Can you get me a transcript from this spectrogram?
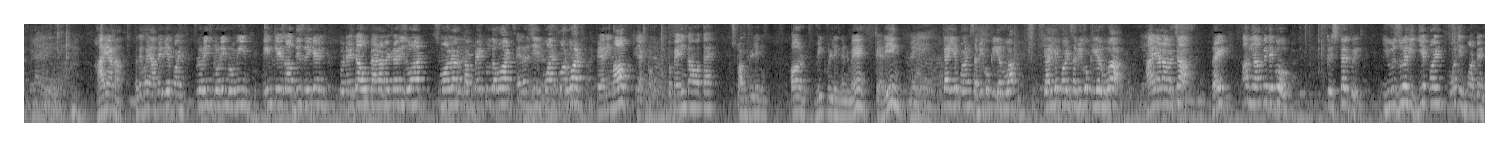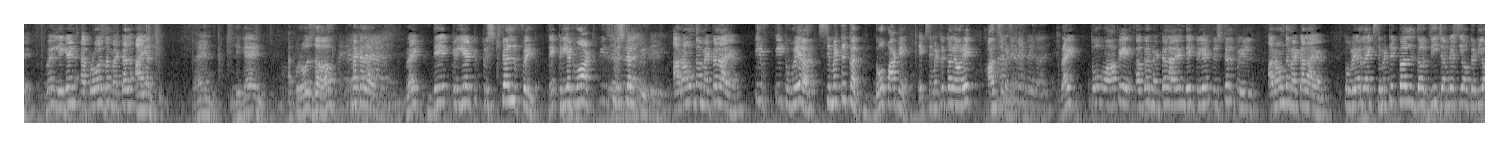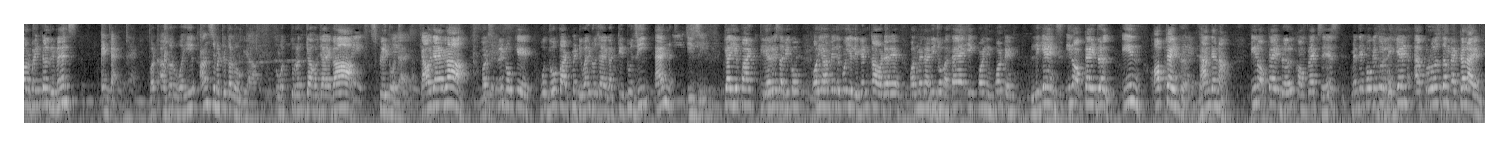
हाँ या ना? तो देखो यहाँ पे भी ये point fluorine chlorine bromine in case of this ligand तो delta O parameter is what smaller compare to the what energy required for what pairing of electron तो पेयरिंग कहाँ होता है? स्ट्रॉन्ग फ़ील्ड लिगेंड और वीक फ़ील्ड लिगेंड में pairing नहीं. है क्या ये पॉइंट सभी को क्लियर हुआ? क्या ये पॉइंट सभी को क्लियर हुआ? हाँ या ना बच्चा? राइट अब यहाँ पे देखो क्रिस्टल फ़ील्ड यूजुअली ये पॉइंट बहुत इंपॉर्टेंट है. When ligand approach the metal ion when ligand approach the metal ion right they create crystal field they create what crystal field around the metal ion if it were symmetrical दो part है एक symmetrical है और एक unsymmetrical right तो वहाँ पे अगर metal ion they create crystal field around the metal ion तो where like symmetrical the degeneracy of the d orbital remains intact but अगर वही अनसिमेट्रिकल हो गया तो वो तुरंत क्या हो जाएगा? स्प्लिट हो जाएगा। क्या हो जाएगा? और स्प्लिट होके वो दो पार्ट में डिवाइड हो जाएगा T two G and E G क्या ये पार्ट क्लियर है सभी को? और यहाँ पे देखो, ये लिगेंड का ऑर्डर है। और मैंने अभी जो बताया, एक point important ligands in octahedral in octahedral ध्यान देना इन ऑक्टाइड्रल कॉम्प्लेक्सेस में देखोगे तो ligand approach the metal ion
